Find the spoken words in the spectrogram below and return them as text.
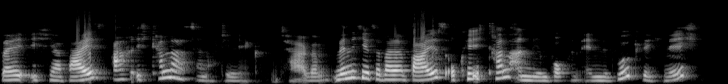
weil ich ja weiß, ach, ich kann das ja noch die nächsten Tage. Wenn ich jetzt aber weiß, okay, ich kann an dem Wochenende wirklich nicht,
